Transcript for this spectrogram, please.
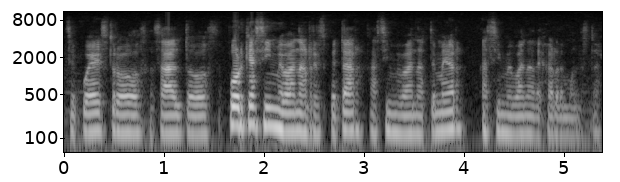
secuestros, asaltos, porque así me van a respetar, así me van a temer, así me van a dejar de molestar.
